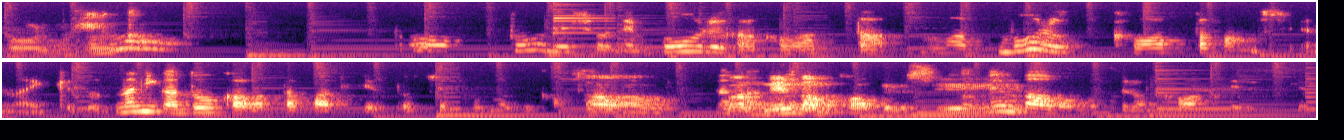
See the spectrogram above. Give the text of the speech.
ボールの変化。どうでしょうね、ボールが変わった、まあ、ボール変わったかもしれないけど、何がどう変わったかっていうと、ちょっと難しい。ああ、まあ、メンバーも変わってるし。メンバーはもちろん変わってるけど、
